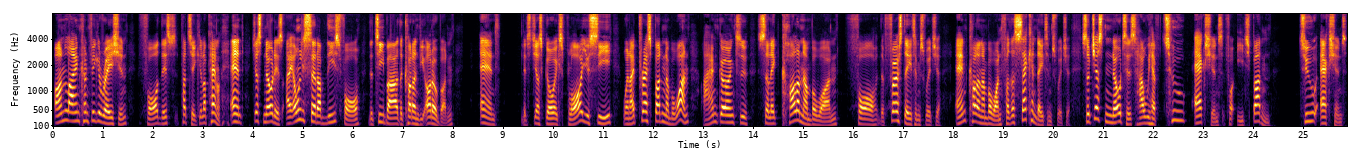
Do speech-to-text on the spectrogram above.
online configuration for this particular panel. And just notice, I only set up these four, the T-bar, the cut and the auto button. And let's just go explore. You see, when I press button number one, I'm going to select color number one for the first ATEM switcher and color number one for the second ATEM switcher. So just notice how we have two actions for each button. Two actions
